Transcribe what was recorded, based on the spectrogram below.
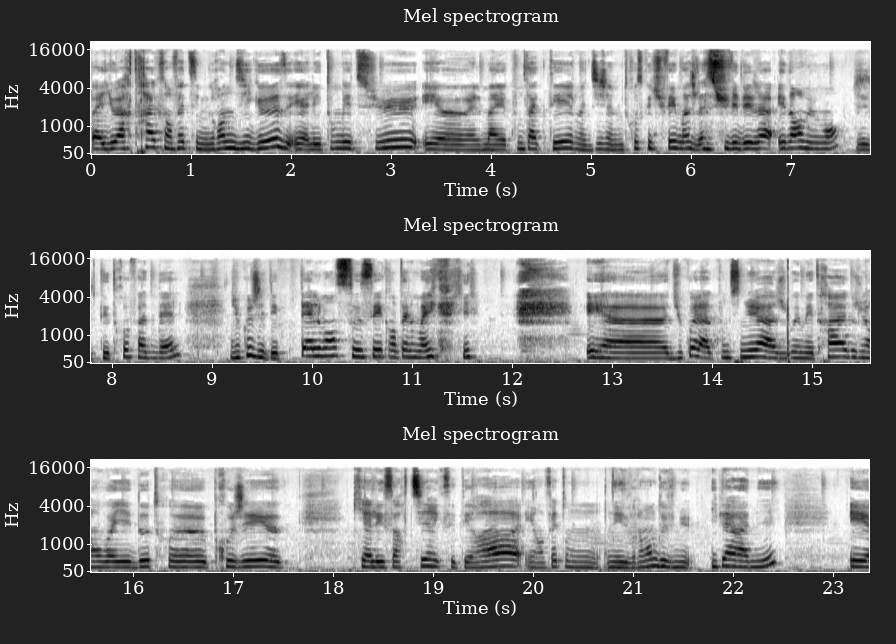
bah, UR Tracks, en fait, c'est une grande digueuse et elle est tombée dessus et euh, elle m'a contactée. Elle m'a dit J'aime trop ce que tu fais. Moi, je la suivais déjà énormément. J'étais trop fan d'elle. Du coup, j'étais tellement saucée quand elle m'a écrit. Et euh, du coup, elle a continué à jouer mes tracks. Je lui ai envoyé d'autres euh, projets qui allaient sortir, etc. Et en fait, on, on est vraiment devenus hyper amis. Et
